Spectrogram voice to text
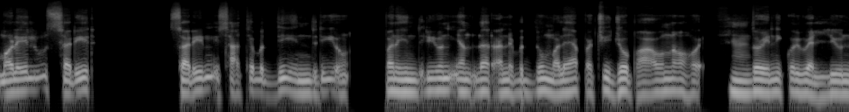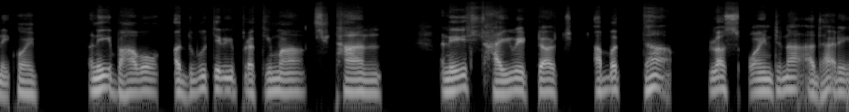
મળેલું શરીર શરીરની સાથે બધી ઇન્દ્રિયો પણ ઇન્દ્રિયોની અંદર અને બધું મળ્યા પછી જો ભાવ ન હોય તો એની કોઈ વેલ્યુ નહીં. હોય અને એ ભાવો અદ્ભુત એવી પ્રતિમા સ્થાન અને એ હાઈવે ટચ આ બધા પ્લસ પોઈન્ટના આધારે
